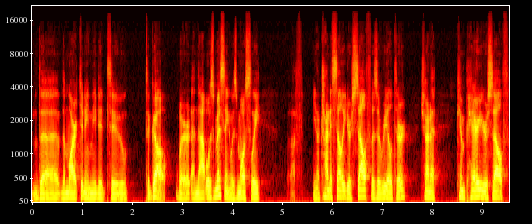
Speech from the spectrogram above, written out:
the the marketing needed to to go. Where and that was missing. It was mostly, uh, you know, trying to sell yourself as a realtor, trying to compare yourself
